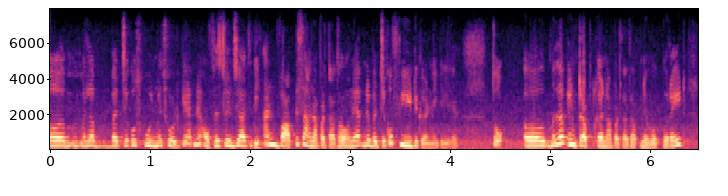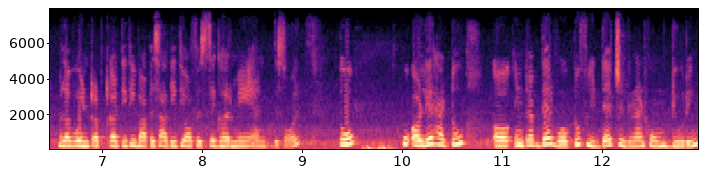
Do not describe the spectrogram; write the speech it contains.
मतलब बच्चे को स्कूल में छोड़ के अपने ऑफ़िस चली जाती थी एंड वापस आना पड़ता था उन्हें अपने बच्चे को फ़ीड करने के लिए। तो मतलब इंटरप्ट करना पड़ता था अपने वर्क को राइट मतलब वो इंटरप्ट करती थी, वापस आती थी ऑफ़िस से घर में एंड दिस ऑल तो who earlier had to interrupt their work to feed their children at home during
